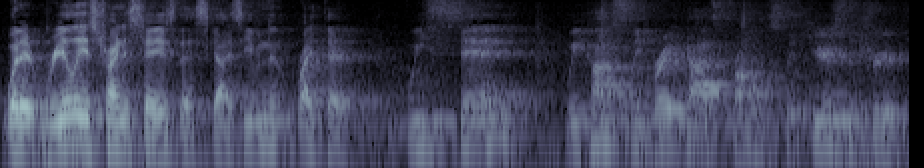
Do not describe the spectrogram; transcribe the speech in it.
what it really is trying to say is this, guys, even right there. We sin, we constantly break God's promise. But here's the truth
